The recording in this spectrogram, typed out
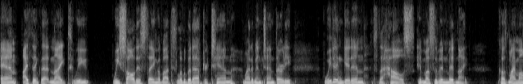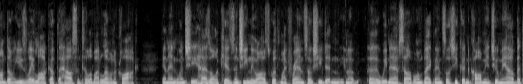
And I think that night we we saw this thing about a little bit after 10, might have been 10:30. We didn't get into the house. It must have been midnight because my mom don't usually lock up the house until about 11 o'clock. And then when she has all the kids, and she knew I was with my friend, so she didn't, you know, uh, we didn't have cell phones back then, so she couldn't call me and chew me out. But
